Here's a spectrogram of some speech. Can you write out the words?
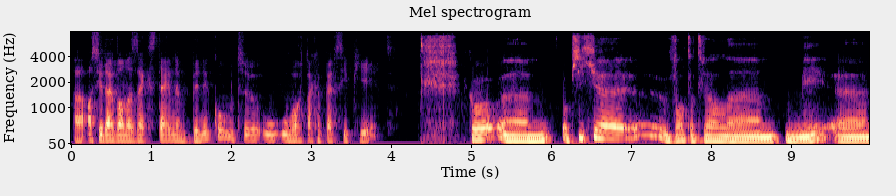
als je daar dan als externe binnenkomt, hoe, hoe wordt dat gepercipieerd? Ehm, op zich uh, valt dat wel uh, mee. Ehm,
